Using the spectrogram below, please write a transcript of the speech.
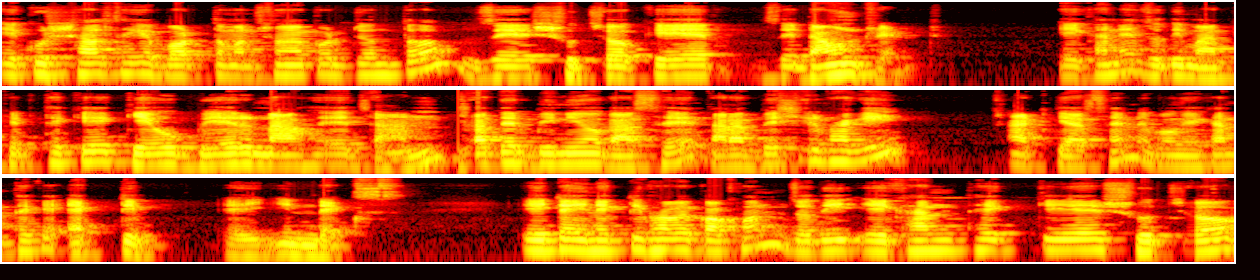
একুশ সাল থেকে বর্তমান সময় পর্যন্ত যে সূচকের যে ডাউন ট্রেন্ড এখানে যদি মার্কেট থেকে কেউ বের না হয়ে যান, যাদের বিনিয়োগ আছে তারা বেশিরভাগই আটকে আছেন এবং এখান থেকে অ্যাক্টিভ এই ইন্ডেক্স এইটা ইনঅ্যাক্টিভ হবে কখন? যদি এখান থেকে সূচক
